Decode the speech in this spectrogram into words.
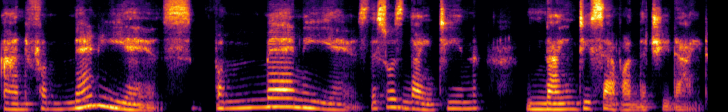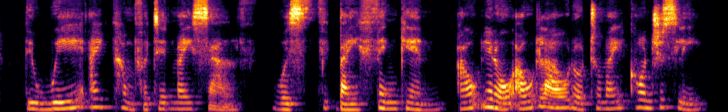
And for many years, for many years, this was 1997 that she died. The way I comforted myself was th- by thinking out, you know, out loud or to my consciously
